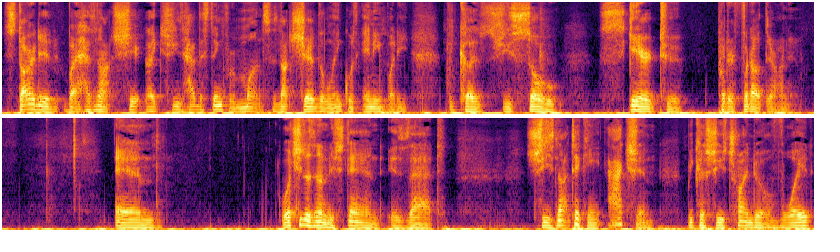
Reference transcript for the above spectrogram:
started but has not shared like she's had this thing for months has not shared the link with anybody because she's so scared to put her foot out there on it and what she doesn't understand is that she's not taking action because she's trying to avoid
